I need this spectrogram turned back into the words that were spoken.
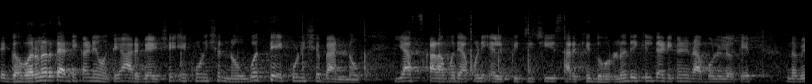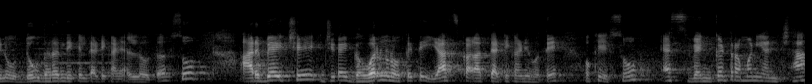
ते गव्हर्नर त्या ठिकाणी होते. आर बी आयचे एकोणीसशे नव्वद ते एकोणीसशे ब्याण्णव याच काळामध्ये आपण एल पी जीची सारखी धोरणं देखील त्या ठिकाणी राबवलेली होती. नवीन उद्योग धरण देखील त्या ठिकाणी आलेलं होतं. सो आर बी आयचे जे काही गव्हर्नर होते ते याच काळात त्या ठिकाणी होते. ओके सो एस व्यंकटरमण यांच्या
